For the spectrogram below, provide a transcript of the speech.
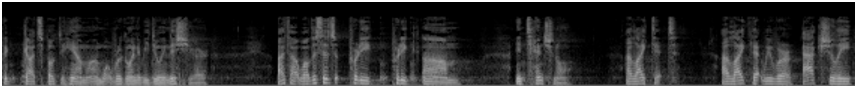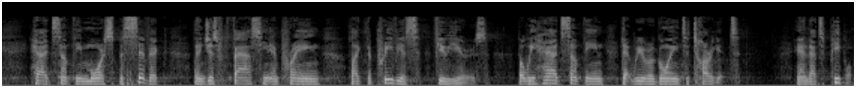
the, God spoke to him on what we're going to be doing this year, I thought, well, this is pretty, pretty um, intentional. I liked it. I liked that we were actually had something more specific than just fasting and praying like the previous few years. But we had something that we were going to target, and that's people.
